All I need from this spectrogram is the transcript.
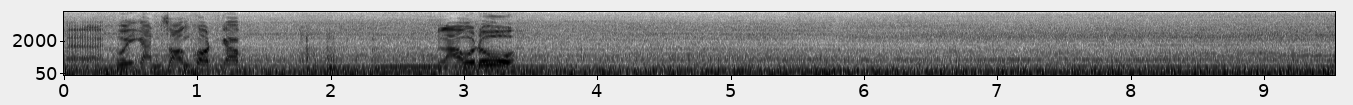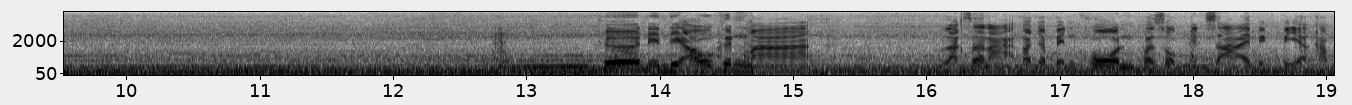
เอ่อคุยกันสองคนครับ เราดู คือดินที่เอาขึ้นมา ลักษณะก็จะเป็นโคลนผสมดินทรายเปียกๆครับ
